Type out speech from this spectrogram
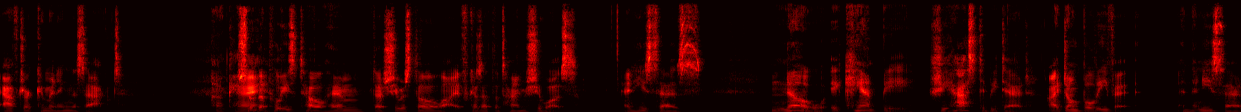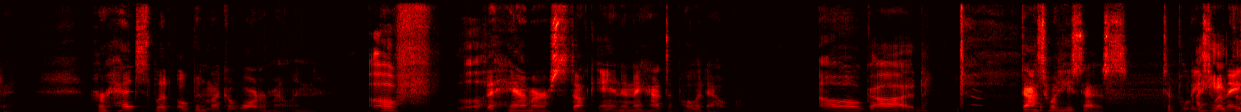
after committing this act. Okay. So the police tell him that she was still alive because at the time she was. And he says, "No, it can't be. She has to be dead. I don't believe it." And then he said, "Her head split open like a watermelon. oh. f- ugh. The hammer stuck in and I had to pull it out." Oh god. That's what he says to police when they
